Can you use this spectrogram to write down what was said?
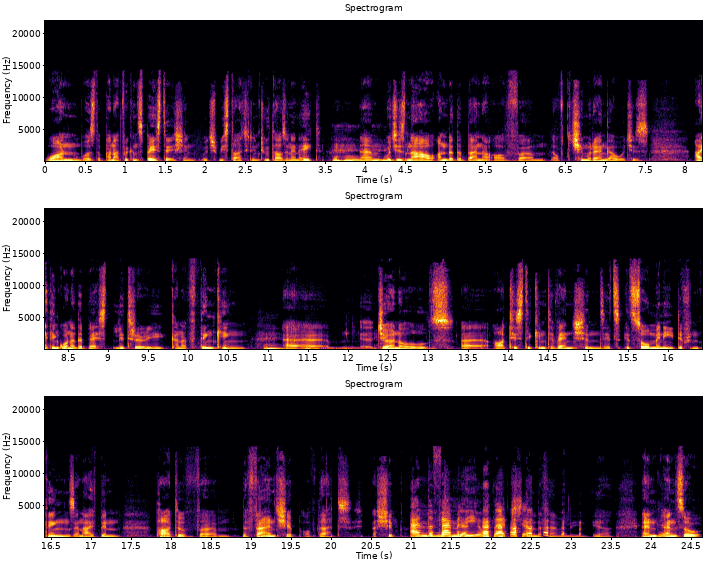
one was the Pan African Space Station, which we started in 2008, Mm. um, which is now under the banner of um, of Chimurenga, which is. I think one of the best literary kind of thinking uh, journals, uh, artistic interventions. It's it's so many different things, and I've been part of um, the fanship of that ship And the family of that ship. and the family. Yeah, and and so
